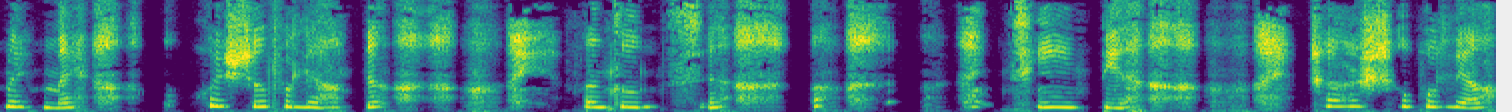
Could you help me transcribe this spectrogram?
妹妹会受不了的。范公子，轻一点，春儿受不了，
